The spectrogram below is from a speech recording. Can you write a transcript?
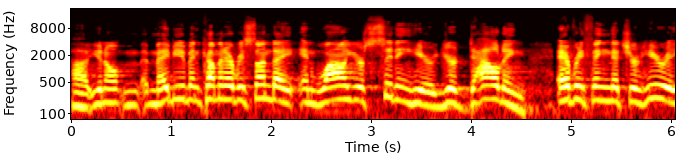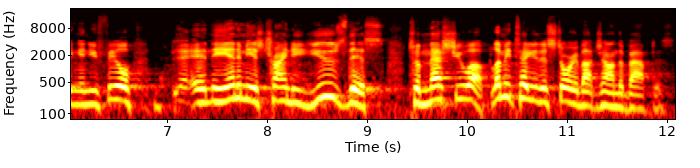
Uh, you know, m- maybe you've been coming every Sunday, and while you're sitting here, you're doubting everything that you're hearing, and you feel, and the enemy is trying to use this to mess you up. Let me tell you this story about John the Baptist.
